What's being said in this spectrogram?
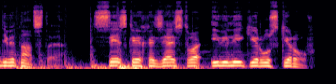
19. Сельское хозяйство и Великий Русский Ров.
